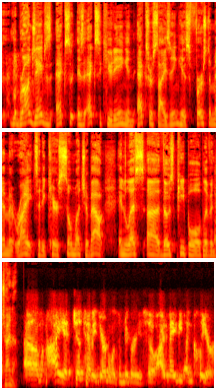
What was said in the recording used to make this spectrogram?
LeBron James is ex- is executing and exercising his First Amendment rights that he cares so much about, unless uh, those people live in China. Um, I just have a journalism degree, so I may be unclear.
